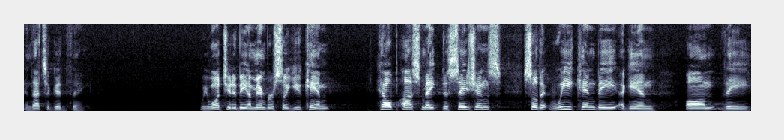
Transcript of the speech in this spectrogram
And that's a good thing. We want you to be a member so you can help us make decisions so that we can be again on the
